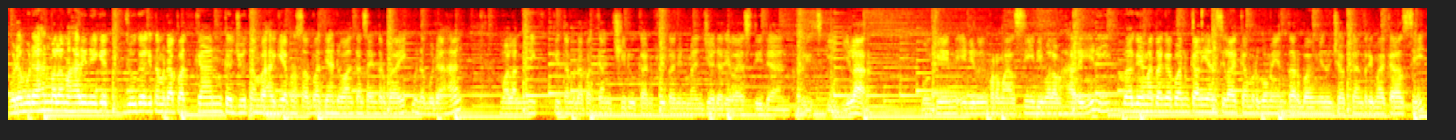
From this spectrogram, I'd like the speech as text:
Mudah-mudahan malam hari ini juga kita mendapatkan kejutan bahagia persahabat ya. Doakan saya yang terbaik mudah-mudahan malam ini kita mendapatkan cidukan vitamin manja dari Lesti dan Rizky Gilar Mungkin ini dulu informasi di malam hari ini. Bagaimana tanggapan kalian? Silahkan berkomentar. Bang ucapkan terima kasih.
